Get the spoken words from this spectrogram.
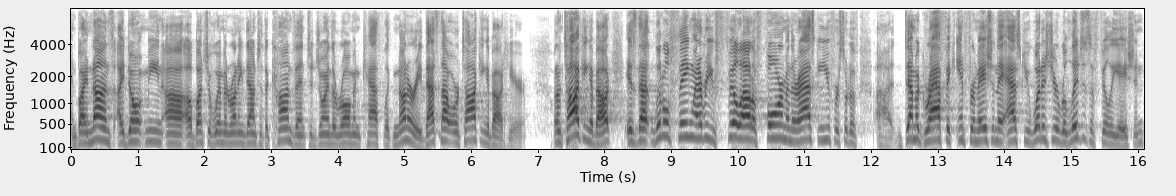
And by nones, I don't mean uh, a bunch of women running down to the convent to join the Roman Catholic nunnery. That's not what we're talking about here. What I'm talking about is that little thing whenever you fill out a form and they're asking you for sort of uh, demographic information, they ask you, What is your religious affiliation?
